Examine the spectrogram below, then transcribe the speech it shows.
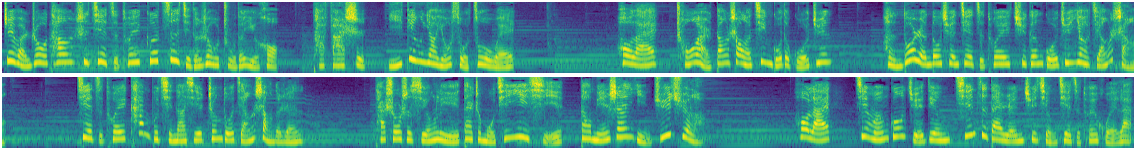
这碗肉汤是介子推割自己的肉煮的以后，他发誓一定要有所作为。后来，重耳当上了晋国的国君，很多人都劝介子推去跟国君要奖赏。介子推看不起那些争夺奖赏的人，他收拾行李，带着母亲一起到绵山隐居去了。后来，晋文公决定亲自带人去请介子推回来。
